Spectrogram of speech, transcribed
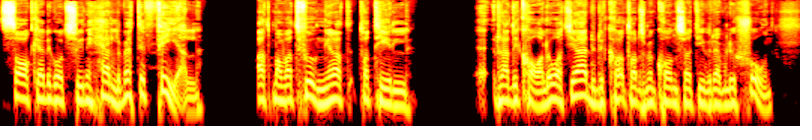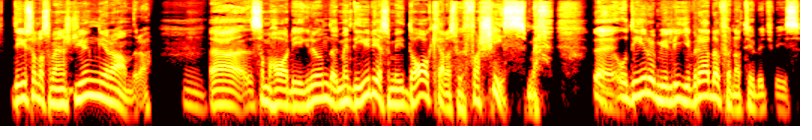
saker hade gått så in i helvete fel, att man var tvungen att ta till radikala åtgärder. Det talas om en konservativ revolution. Det är ju sådana som Ernst Jünger och andra. Mm. Uh, som har det i grunden. Men det är ju det som idag kallas för fascism. uh, och det är de ju livrädda för naturligtvis.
